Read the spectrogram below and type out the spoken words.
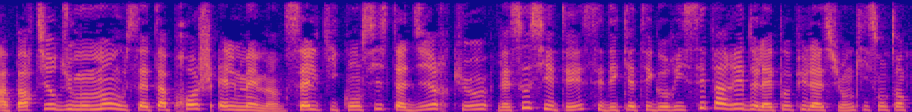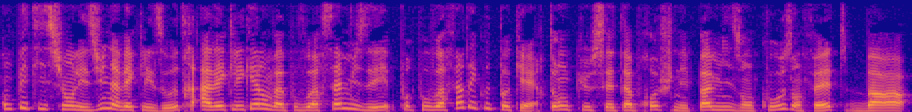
à partir du moment où cette approche elle-même, celle qui consiste à dire que la société, c'est des catégories séparées de la population qui sont en compétition les unes avec les autres, avec lesquelles on va pouvoir s'amuser pour pouvoir faire des coups de poker. Tant que cette approche n'est pas mise en cause, en fait, bah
